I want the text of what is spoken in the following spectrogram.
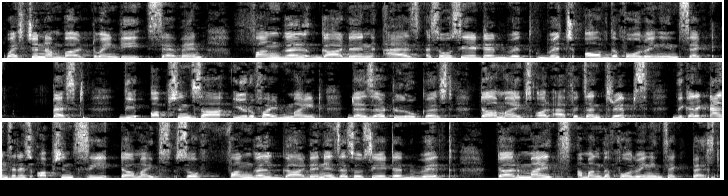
Question number 27. Fungal garden as associated with which of the following insect pest. The options are Eriophyid mite, desert locust, termites or aphids and thrips. The correct answer is option C, termites. So fungal garden is associated with termites among the following insect pests.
